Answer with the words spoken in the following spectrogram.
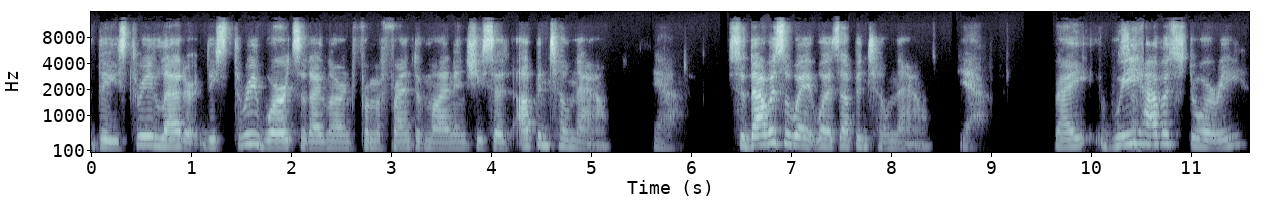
these three letter these three words that i learned from a friend of mine and she said up until now. Yeah. So that was the way it was up until now. Yeah right? We so, have a story.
